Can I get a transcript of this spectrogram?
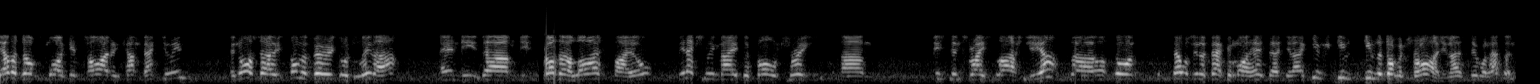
the other dogs might get tired and come back to him. And also, he's from a very good litter, and his um, his brother Elias Bale, he actually made the Bold Trease um, distance race last year. So I thought that was in the back of my head that you know give give give the dog a try, you know, see what happens.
